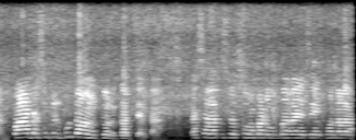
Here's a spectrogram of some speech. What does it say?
आणि पांढरा सगळी फुटावून तोंड करतात का कशाला तसलं तोंड बघायचंय कोणाला?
